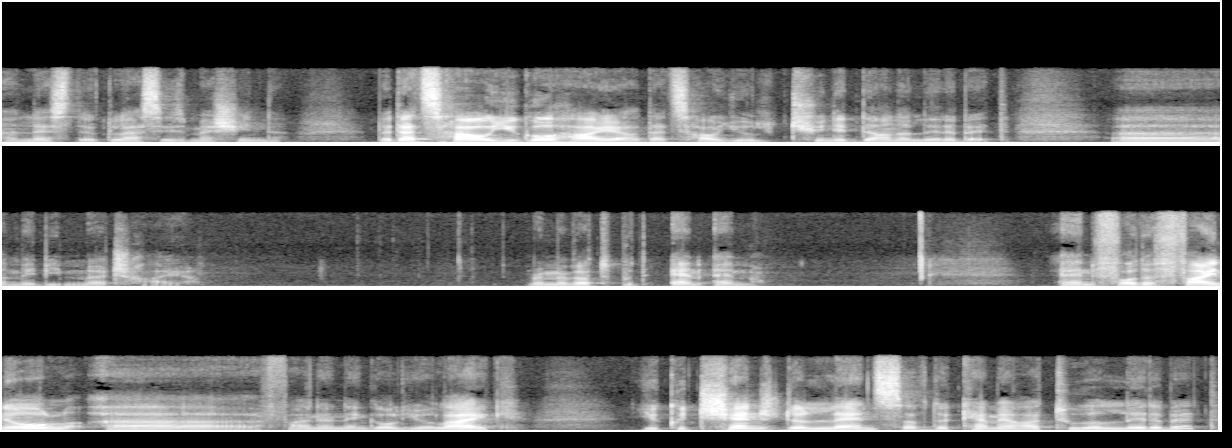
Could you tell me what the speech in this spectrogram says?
unless the glass is machined. But that's how you go higher. That's how you tune it down a little bit, uh, maybe much higher. Remember to put MM. And for the final, uh, find an angle you like. You could change the lens of the camera too a little bit.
